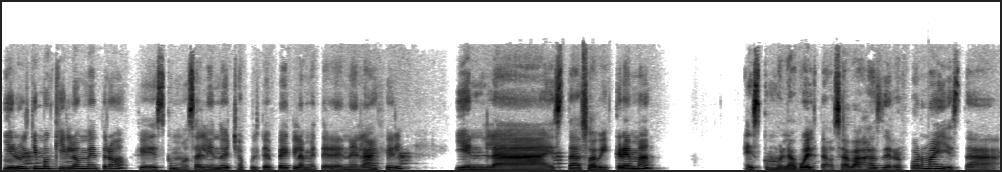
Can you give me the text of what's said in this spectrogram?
Y el último kilómetro, que es como saliendo de Chapultepec, la meter en el Ángel, y en la, esta suavicrema, es como la vuelta, o sea, bajas de reforma y está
